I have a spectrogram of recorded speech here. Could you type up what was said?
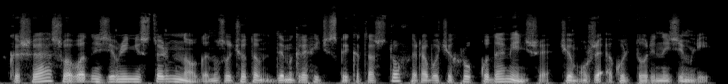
В КША свободной земли не столь много, но с учетом демографической катастрофы рабочих рук куда меньше, чем уже оккультуренной земли.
